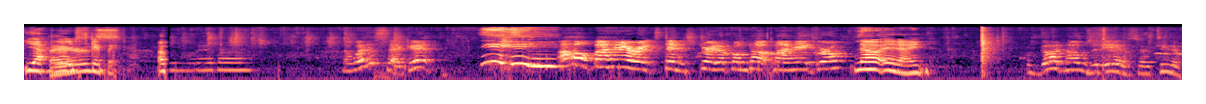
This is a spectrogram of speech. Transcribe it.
Yeah, There's. very skippy. Okay. Whatever. Now wait a second. I hope my hair ain't standing straight up on top of my head, girl. no, it ain't. 'Cause God knows it is. So it's either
